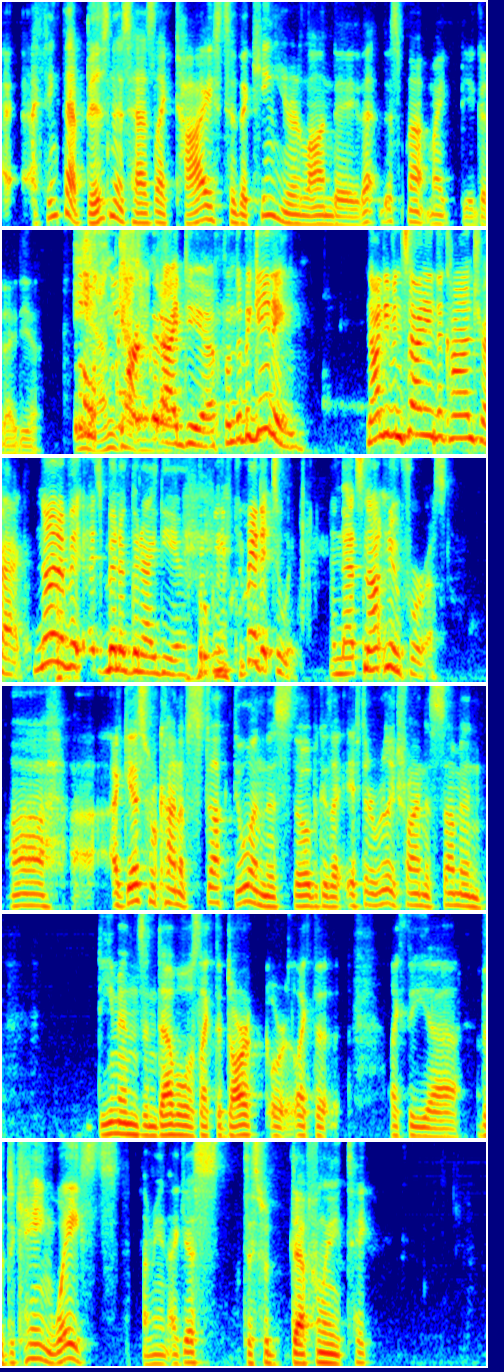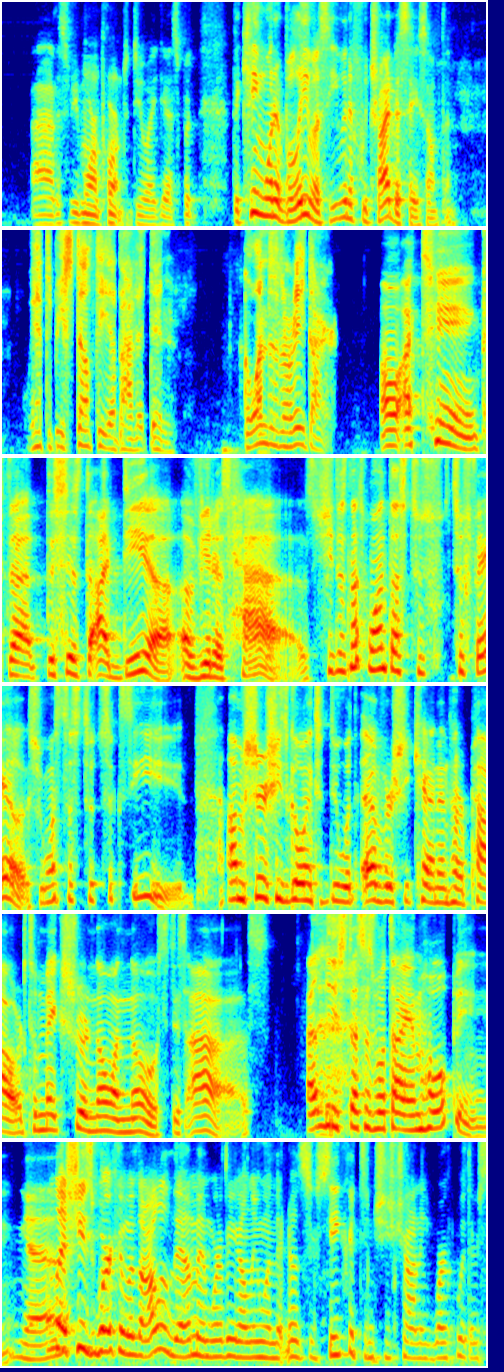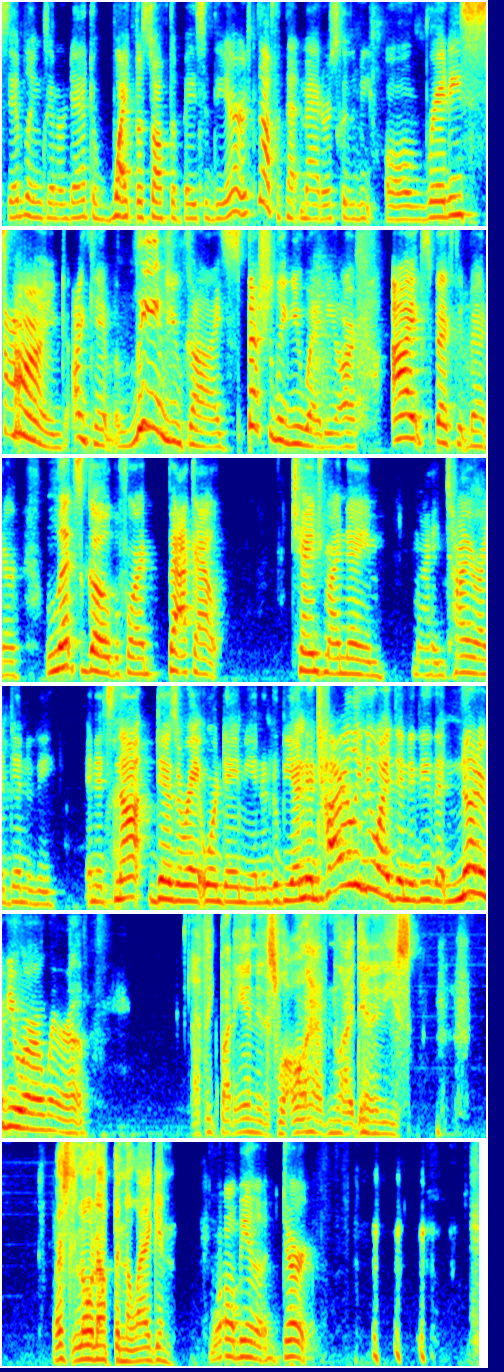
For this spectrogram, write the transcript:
I, I think that business has like ties to the king here, Lande. That this not might be a good idea. Yeah, I'm a good idea from the beginning. Not even signing the contract. None of it has been a good idea, but we've committed to it. And that's not new for us. Uh, I guess we're kind of stuck doing this though, because if they're really trying to summon demons and devils like the dark or like the like the uh, the decaying wastes, I mean, I guess this would definitely take. Uh, this would be more important to do, I guess. But the king wouldn't believe us even if we tried to say something. We have to be stealthy about it then. Go under the radar. Oh, I think that this is the idea Avitas has. She does not want us to to fail. She wants us to succeed. I'm sure she's going to do whatever she can in her power to make sure no one knows it is us. At least this is what I am hoping. Yeah. Unless she's working with all of them and we're the only one that knows their secrets and she's trying to work with her siblings and her dad to wipe us off the face of the earth. Not that that matters because we already signed. I can't believe you guys, especially you, ADR. I expected better. Let's go before I back out. Change my name, my entire identity. And it's not Desiree or Damien. It'll be an entirely new identity that none of you are aware of. I think by the end of this, we'll all have new identities. Let's load up in the wagon. We'll all be in the dirt.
